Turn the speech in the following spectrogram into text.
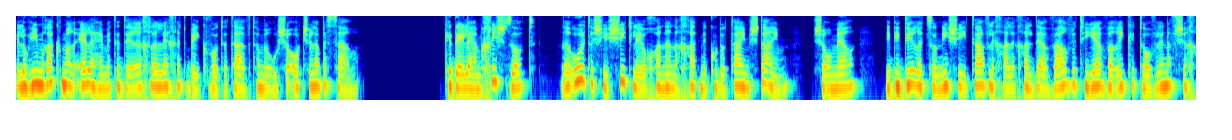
אלוהים רק מראה להם את הדרך ללכת בעקבות התאוות המרושעות של הבשר. כדי להמחיש זאת, ראו את השלישית ליוחנן 1.22, שאומר, ידידי רצוני שייטב לך לכל דעבר ותהיה בריא כטוב לנפשך.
